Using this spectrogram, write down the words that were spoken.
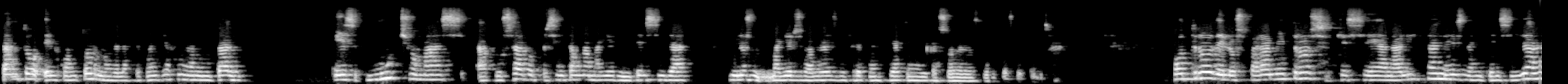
tanto el contorno de la frecuencia fundamental es mucho más acusado, presenta una mayor intensidad y unos mayores valores de frecuencia que en el caso de los grupos de control. Otro de los parámetros que se analizan es la intensidad.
